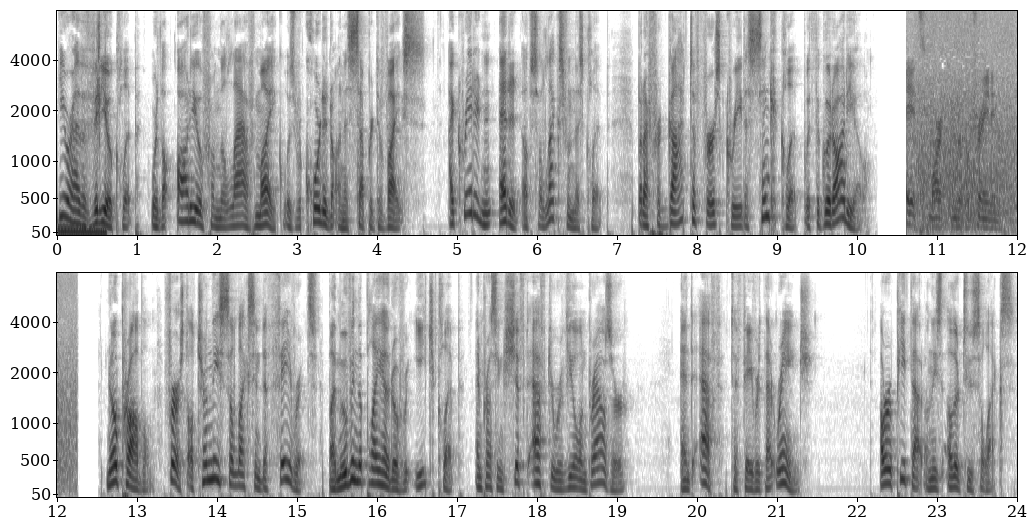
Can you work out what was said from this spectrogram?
Here I have a video clip where the audio from the lav mic was recorded on a separate device. I created an edit of selects from this clip, but I forgot to first create a sync clip with the good audio. It's Mark from Ripple Training. No problem. First, I'll turn these selects into favorites by moving the playhead over each clip and pressing Shift F to reveal in browser and F to favorite that range. I'll repeat that on these other two selects.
